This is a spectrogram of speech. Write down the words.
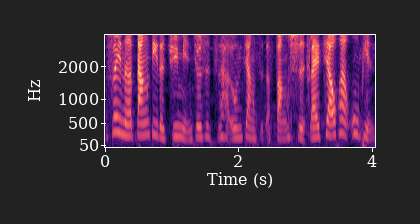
所以呢，当地的居民就是只好用这样子的方式来交换物品。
